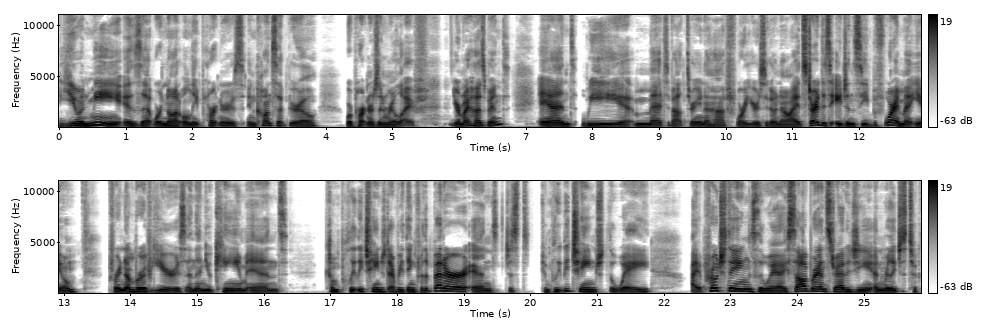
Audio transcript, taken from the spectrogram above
you and me is that we're not only partners in Concept Bureau, we're partners in real life. You're my husband, and we met about three and a half, four years ago now. I had started this agency before I met you for a number of years, and then you came and completely changed everything for the better and just completely changed the way I approached things, the way I saw brand strategy, and really just took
